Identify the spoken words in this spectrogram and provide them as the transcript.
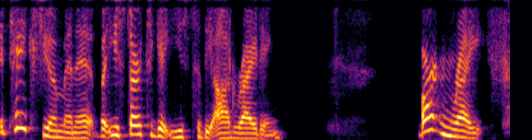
It takes you a minute, but you start to get used to the odd writing. Barton writes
